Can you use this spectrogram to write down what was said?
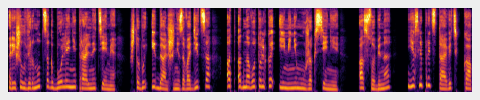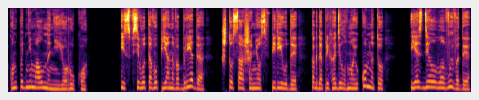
Решил вернуться к более нейтральной теме, чтобы и дальше не заводиться от одного только имени мужа Ксении, особенно если представить, как он поднимал на нее руку. Из всего того пьяного бреда, что Саша нес в периоды, когда приходил в мою комнату, я сделала выводы.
